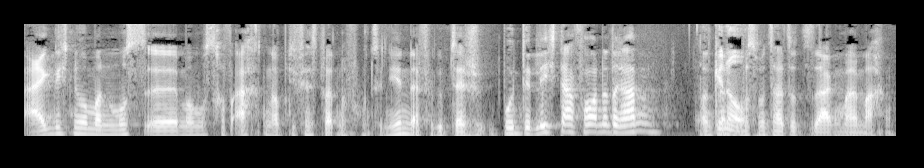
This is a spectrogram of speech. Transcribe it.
eigentlich nur, man muss, äh, man muss darauf achten, ob die Festplatten noch funktionieren. Dafür gibt es ja bunte Lichter vorne dran und Genau. dann muss man es halt sozusagen mal machen.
